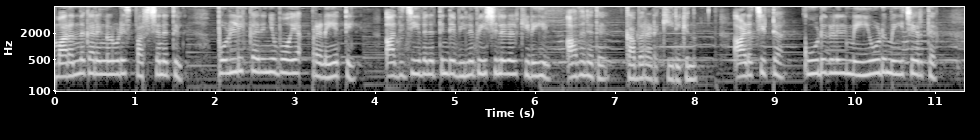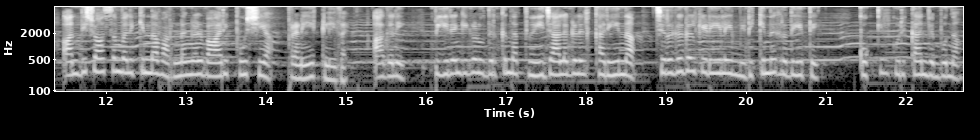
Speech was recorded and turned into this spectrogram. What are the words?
മറന്ന കരങ്ങളുടെ സ്പർശനത്തിൽ പൊള്ളിക്കരിഞ്ഞുപോയ പ്രണയത്തെ അതിജീവനത്തിന്റെ വിലപേശലുകൾക്കിടയിൽ അവനത് കബറടക്കിയിരിക്കുന്നു. അടച്ചിട്ട് കൂടുകളിൽ മെയ്യോട് മെയ് ചേർത്ത് അന്തിശ്വാസം വലിക്കുന്ന വർണങ്ങൾ വാരിപ്പൂശിയ പ്രണയക്കിളികൾ. അകലെ പീരങ്കികൾ ഉതിർക്കുന്ന ത്വീജാലകളിൽ കരിയുന്ന ചിറകുകൾക്കിടയിലെ മിടിക്കുന്ന ഹൃദയത്തെ കൊക്കിൽ കുരുക്കാൻ വെമ്പുന്ന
